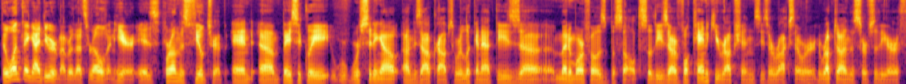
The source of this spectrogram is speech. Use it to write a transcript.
the one thing I do remember that's relevant here is we're on this field trip, and um, basically we're sitting out on these outcrops. We're looking at these uh, metamorphosed basalts. So these are volcanic eruptions. These are rocks that were erupted on the surface of the Earth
